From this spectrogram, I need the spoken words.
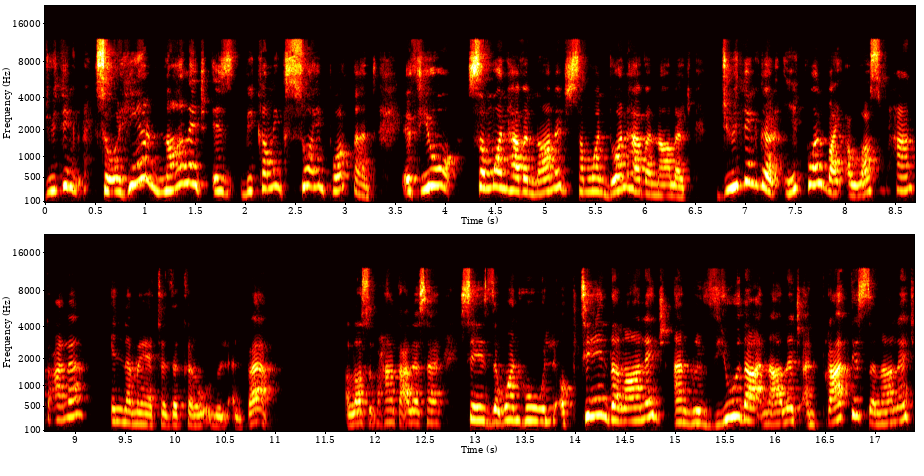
Do you think so? Here, knowledge is becoming so important. If you someone have a knowledge, someone don't have a knowledge. Do you think they're equal by Allah subhanahu wa ta'ala? إنما يتذكر أولو الألباب. Allah subhanahu wa ta'ala says the one who will obtain the knowledge and review that knowledge and practice the knowledge,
